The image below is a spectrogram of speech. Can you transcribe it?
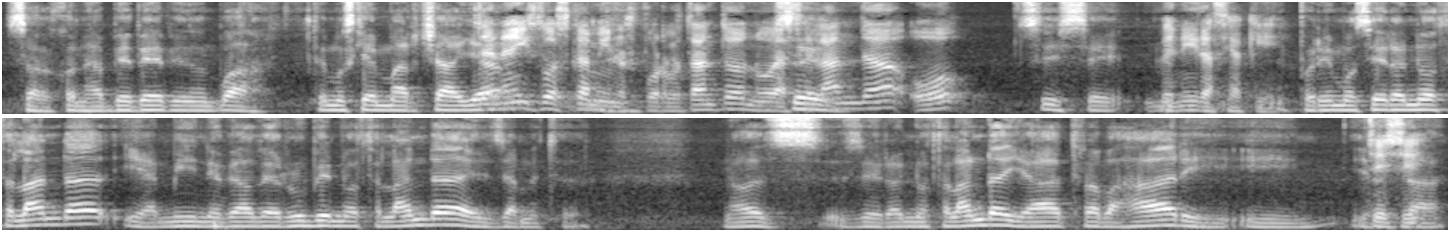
O sea, con el bebé, wow, tenemos que marchar ya. Tenéis dos caminos, por lo tanto, Nueva sí. Zelanda o sí, sí. venir hacia aquí. Podemos ir a Nueva Zelanda y a mi nivel de rugby en Nueva Zelanda es amateur. ¿no? Es, es, ir a Nueva Zelanda ya a trabajar y, y, y sí, hasta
